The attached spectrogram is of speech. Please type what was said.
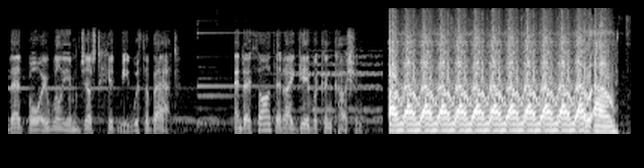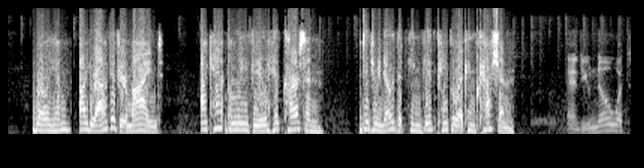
That boy William just hit me with a bat. And I thought that I gave a concussion. Oh oh oh oh oh oh oh oh oh oh oh oh oh. William, are you out of your mind? I can't believe you hit Carson. Did you know that can give people a concussion? And you know what?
